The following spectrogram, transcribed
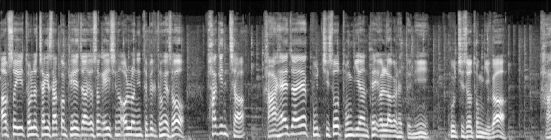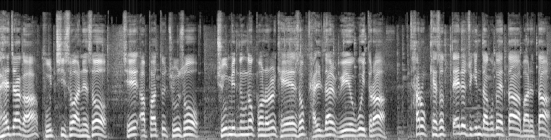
앞서 이 돌려차기 사건 피해자 여성 A 씨는 언론 인터뷰를 통해서 확인차 가해자의 구치소 동기한테 연락을 했더니 구치소 동기가 가해자가 구치소 안에서 제 아파트 주소 주민등록번호를 계속 달달 외우고 있더라. 탈옥해서 때려 죽인다고도 했다 말했다.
